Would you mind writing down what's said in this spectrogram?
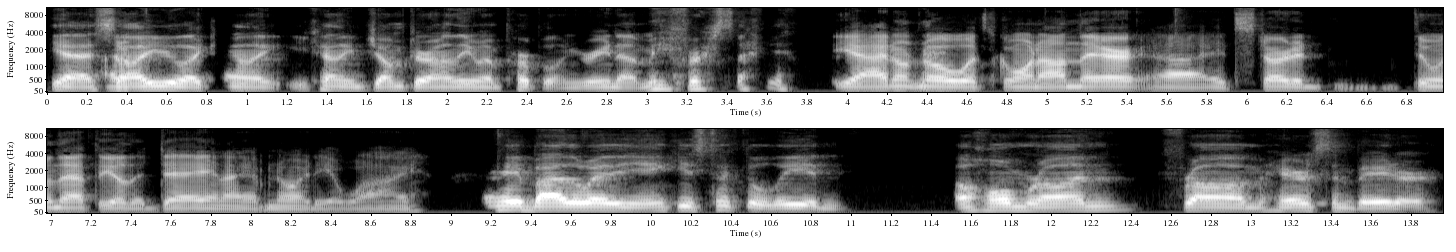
Yeah, I saw I you like kind of you kind of jumped around. And you went purple and green on me for a second. Yeah, I don't know what's going on there. Uh, it started doing that the other day, and I have no idea why. Hey, by the way, the Yankees took the lead, a home run from Harrison Bader.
